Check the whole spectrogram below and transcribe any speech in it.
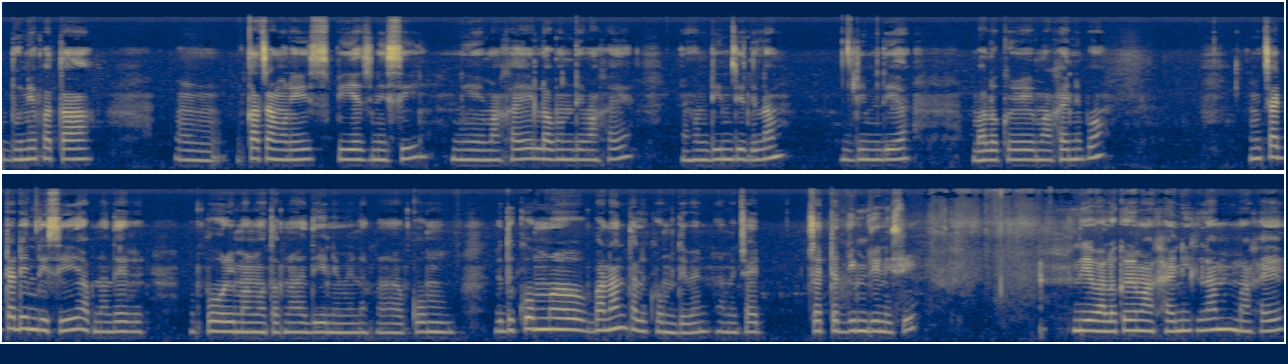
ধনে পাতা কাঁচামরিচ, পেঁয়াজ নিছি। নিয়ে মাখায়ে লবণ দিয়ে মাখায়ে এখন ডিম দিয়ে দিলাম। ডিম দিয়ে ভালো করে মাখাই নেব। আমি চারটা ডিম দিছি, আপনাদের পরিমাণ মতো আপনারা দিয়ে নেবেন। আপনারা কম, যদি কম বানান তাহলে কম দেবেন। আমি চার, চারটা ডিম দিয়ে নিছি। দিয়ে ভালো করে মাখাই নিলাম। মাখায়ে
